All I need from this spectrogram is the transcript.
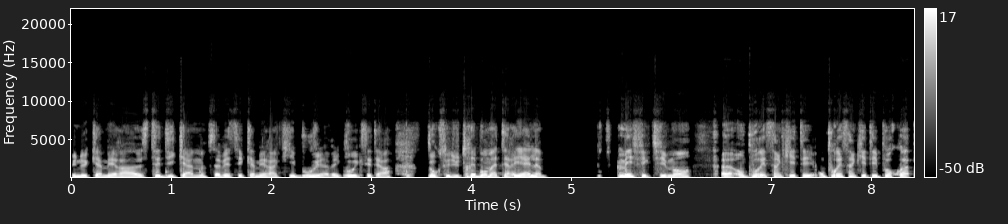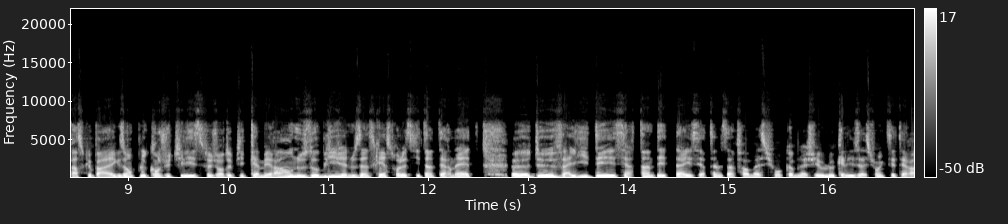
une caméra Steadicam, vous savez, ces caméras qui bougent avec vous, etc. Donc c'est du très bon matériel. Mais effectivement, euh, on pourrait s'inquiéter. On pourrait s'inquiéter pourquoi? Parce que par exemple, quand j'utilise ce genre de petite caméra, on nous oblige à nous inscrire sur le site internet, euh, de valider certains détails, certaines informations comme la géolocalisation, etc.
